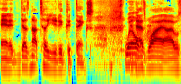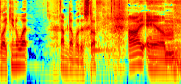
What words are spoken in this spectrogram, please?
and it does not tell you to do good things. Well, and that's why I was like, you know what? I'm done with this stuff. I am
